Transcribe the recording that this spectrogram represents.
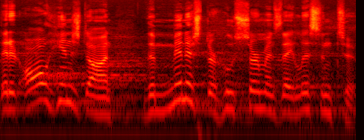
that it all hinged on the minister whose sermons they listen to.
